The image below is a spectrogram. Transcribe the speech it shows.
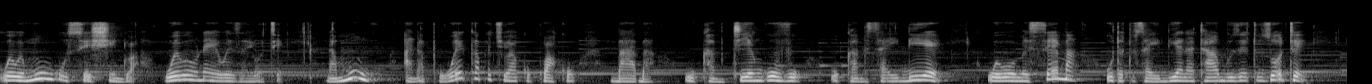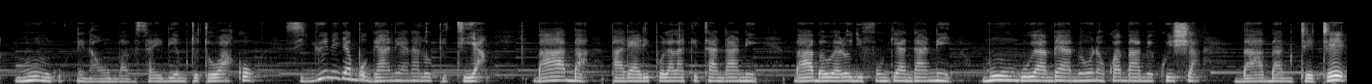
wewe Mungu usiyeshindwa, wewe unayeweza yote. Na Mungu anapoweka macho yako kwako, Baba, ukamtie nguvu, ukamsaidie. Wewe umesema utatusaidia na taabu zetu zote. Mungu, ninaomba msaidie mtoto wako, sijui ni jambo gani analopitia. Baba, pale alipolala kitandani, Baba huyo aliojifungia ndani, Mungu huyo ambaye ameona kwamba amekwisha, Baba mtetee,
